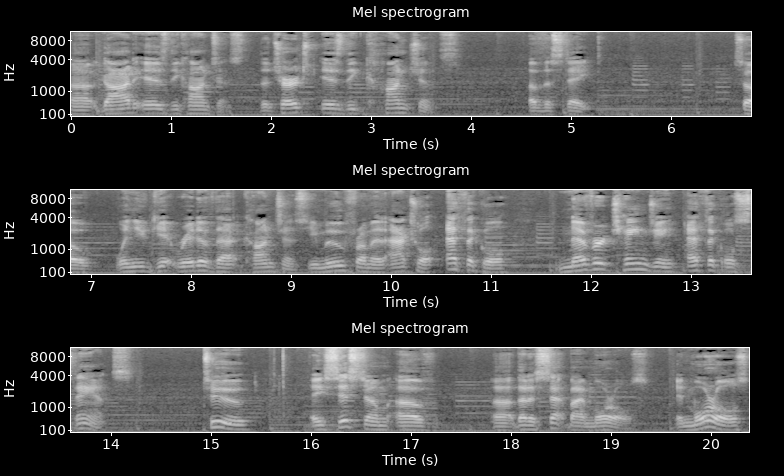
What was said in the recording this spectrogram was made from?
uh, God is the conscience. The church is the conscience of the state. So when you get rid of that conscience, you move from an actual ethical, never changing ethical stance to a system of uh, that is set by morals. And morals,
